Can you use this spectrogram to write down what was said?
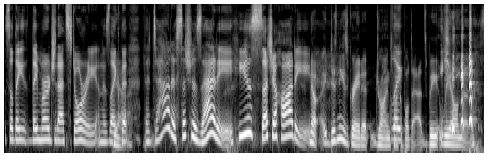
So they they merge that story, and it's like the Yeah. the dad is such a zaddy. He is such a hottie. no. uh, Disney is great at drawing Like- fuckable dads. We we all know this.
